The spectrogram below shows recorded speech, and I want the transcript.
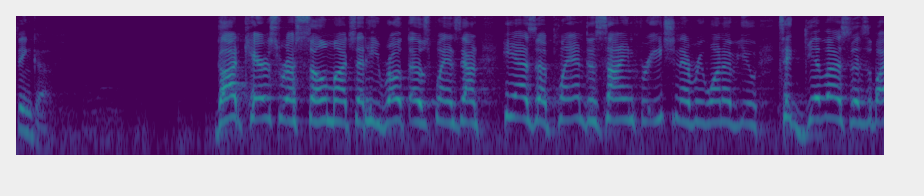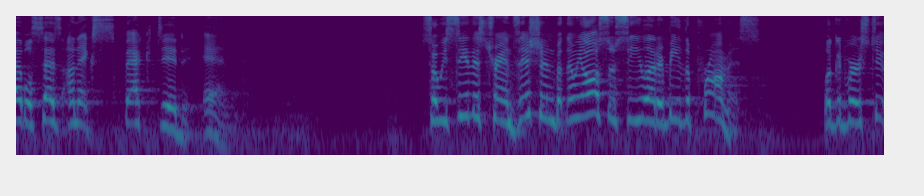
think of? God cares for us so much that He wrote those plans down. He has a plan designed for each and every one of you to give us, as the Bible says, an expected end. So we see this transition, but then we also see, letter B, the promise. Look at verse 2.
